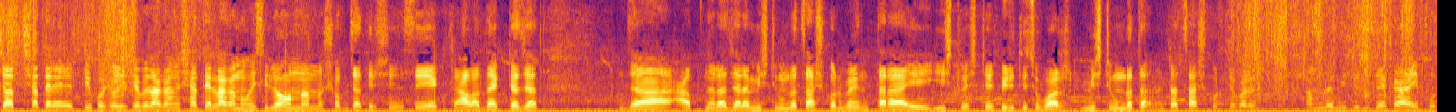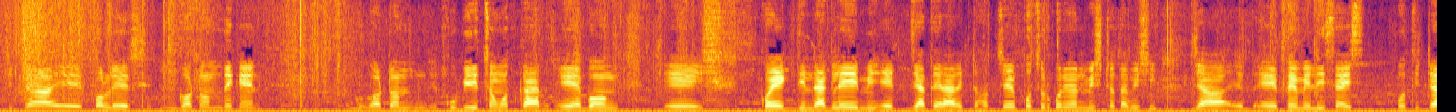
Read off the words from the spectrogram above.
জাত সাথে একটি ফসল হিসেবে লাগানোর সাথে লাগানো হয়েছিল। অন্যান্য সব জাতের সে- একটা আলাদা একটা জাত। যা আপনারা যারা মিষ্টি কুমড়া চাষ করবেন, তারা এই ইস্ট ওয়েস্টের ফিরিতে চোপার মিষ্টি কুমড়াটা চাষ করতে পারেন। আমরা আমি যদি দেখাই, প্রতিটা ফলের গঠন দেখেন, গঠন খুবই চমৎকার, এবং কয়েকদিন রাখলে জাতের আরেকটা হচ্ছে প্রচুর পরিমাণ মিষ্টতা বেশি, যা ফ্যামিলি সাইজ প্রতিটা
